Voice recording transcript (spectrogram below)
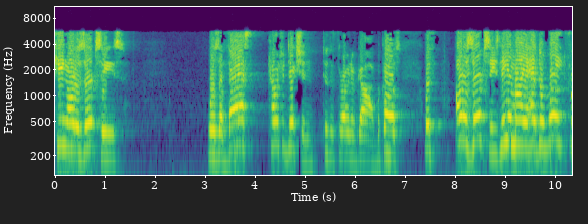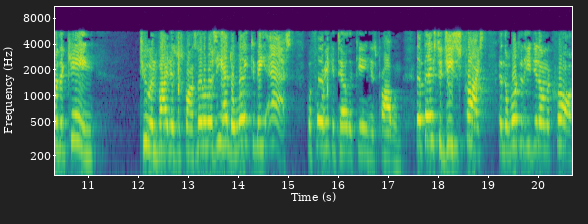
King Artaxerxes was a vast contradiction to the throne of God. Because with Artaxerxes, Nehemiah had to wait for the king to invite his response. In other words, he had to wait to be asked before he could tell the king his problem. But thanks to Jesus Christ and the work that he did on the cross,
